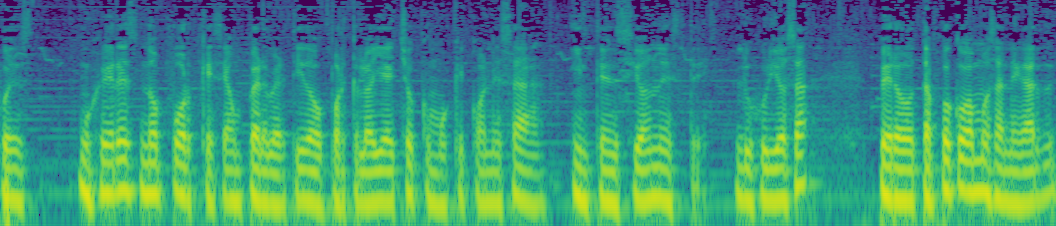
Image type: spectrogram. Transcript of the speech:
pues, mujeres no porque sea un pervertido o porque lo haya hecho como que con esa intención, este, lujuriosa, pero tampoco vamos a negar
